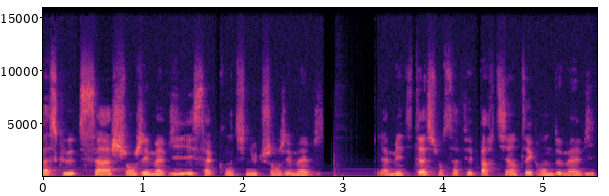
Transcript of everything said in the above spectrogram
parce que ça a changé ma vie et ça continue de changer ma vie. La méditation, ça fait partie intégrante de ma vie.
